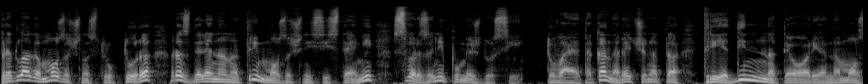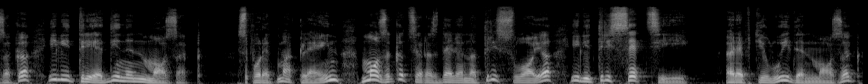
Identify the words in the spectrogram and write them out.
предлага мозъчна структура, разделена на три мозъчни системи, свързани помежду си. Това е така наречената триединна теория на мозъка или триединен мозък. Според Маклейн, мозъкът се разделя на три слоя или три секции – рептилоиден мозък,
